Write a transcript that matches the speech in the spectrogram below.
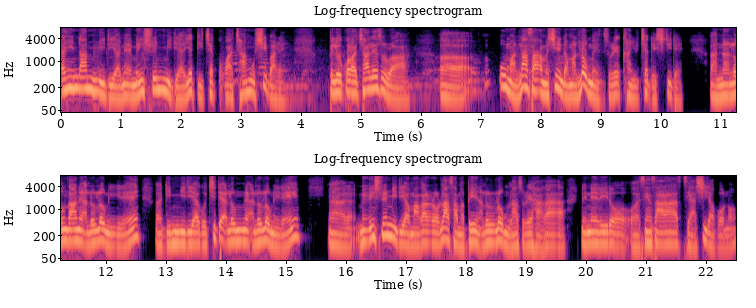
တိုင်းရင်းသားမီဒီယာနဲ့ mainstream media ရက်တည်ချက်ကွာခြားမှုရှိပါတယ်ဘယ်လိုကွာခြားလဲဆိုတာအာဥမာလှစာမရှိရင်တော့မှလှုပ်မယ်ဆိုတဲ့ခံယူချက်တွေရှိတယ်အာ နှလုံးသားနဲ့အလုပ်လုပ်နေတယ်ဒီမီဒီယာကိုချစ်တဲ့အလုပ်နဲ့အလုပ်လုပ်နေတယ်အာ mainstream media မှာကတော့လှစာမပေးရင်အလုပ်လုပ်မလားဆိုတဲ့ဟာကနည်းနည်းလေးတော့စဉ်းစားစရာရှိတာပေါ့နော်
